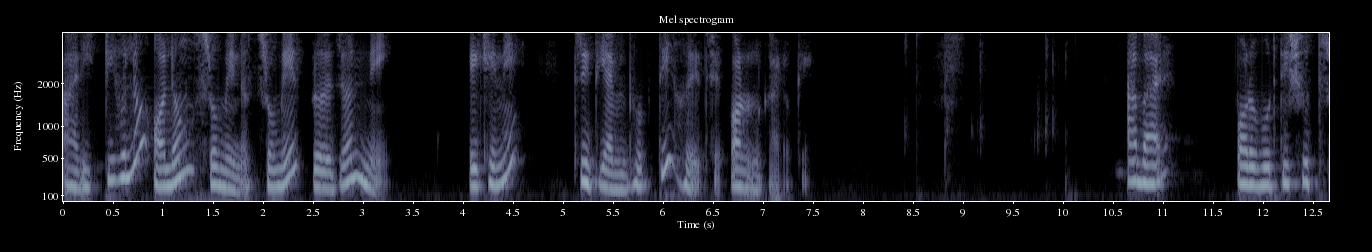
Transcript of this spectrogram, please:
আর একটি হলো অলং শ্রমেন শ্রমের প্রয়োজন নেই। এখানে তৃতীয়া বিভক্তি হয়েছে করণকারকে। আবার পরবর্তী সূত্র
